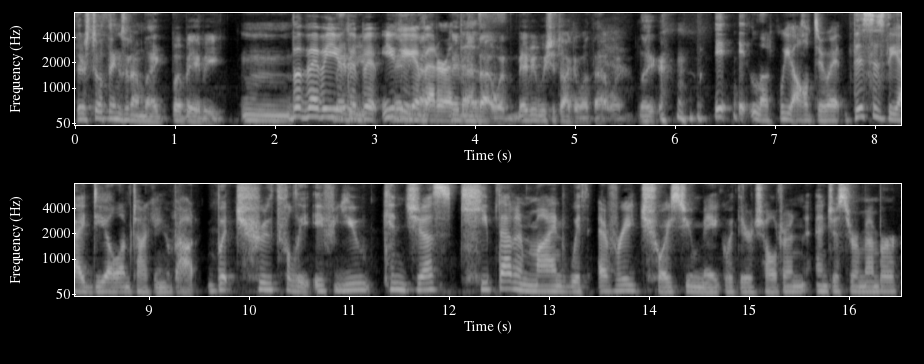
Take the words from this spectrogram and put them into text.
there's still things that I'm like, but baby, mm, But baby, you could maybe- be, you could get not- better at maybe this. not that one. Maybe we should talk about that one. Like, It, it, look, we all do it. This is the ideal I'm talking about. But truthfully, if you can just keep that in mind with every choice you make with your children and just remember,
